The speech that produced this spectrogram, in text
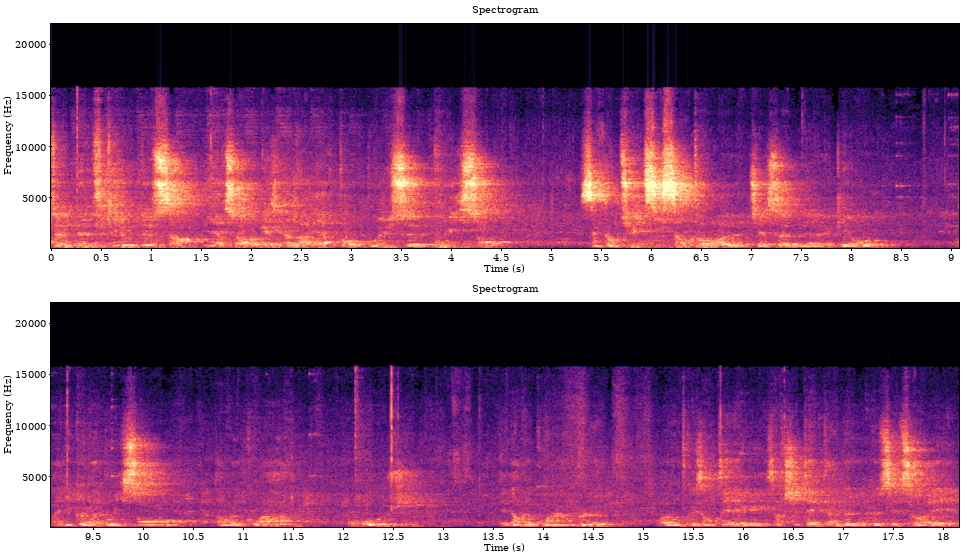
59 kg 200 hier soir au Casino Barrière pour Bruce Bouisson. 58 600 pour euh, Jason euh, Guéraud. On a Nicolas Bouisson dans le coin rouge et dans le coin bleu. On va vous présenter les architectes hein, de, de cette soirée.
